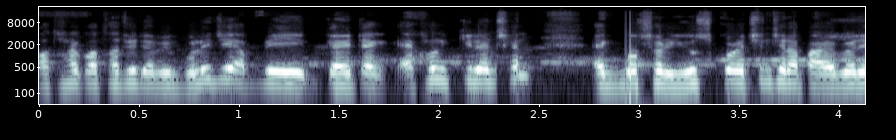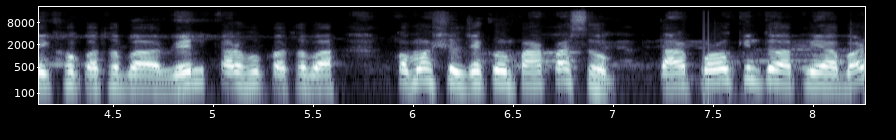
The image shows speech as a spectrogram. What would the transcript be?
কথার কথা যদি আমি বলি যে আপনি গাড়িটা এখন কিনেছেন, এক বছর ইউজ করেছেন, সেটা পারিবারিক হোক অথবা রেন্ট কার হোক অথবা কমার্শিয়াল যে কোনো পারপাস হোক, তারপরেও কিন্তু আপনি আবার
